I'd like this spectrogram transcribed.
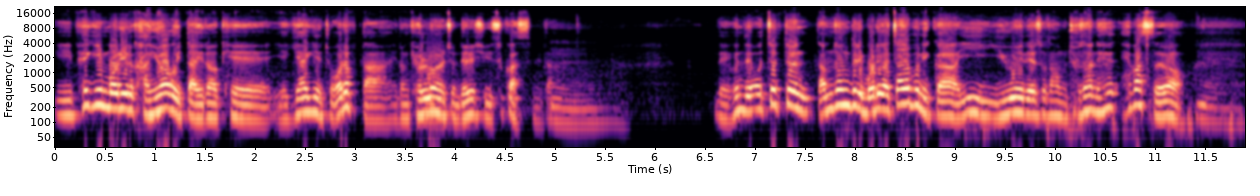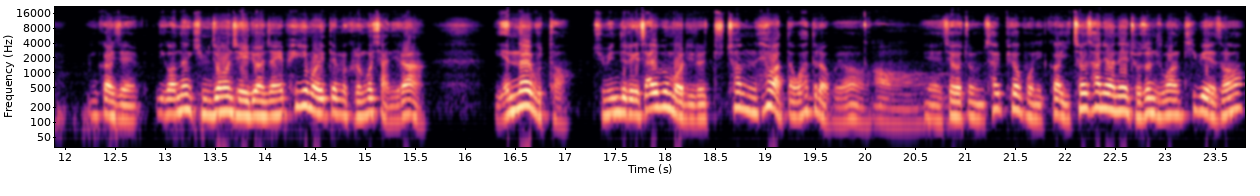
이 폐기머리를 강요하고 있다, 이렇게 얘기하기는 좀 어렵다, 이런 결론을 좀 내릴 수 있을 것 같습니다. 음. 네, 근데 어쨌든 남성들이 머리가 짧으니까 이 이유에 대해서도 한번 조사를 해, 해봤어요. 예. 그러니까 이제 이거는 김정은 제1위원장의 폐기머리 때문에 그런 것이 아니라 옛날부터 주민들에게 짧은 머리를 추천해 왔다고 하더라고요. 어. 예, 제가 좀 살펴보니까 2004년에 조선중앙TV에서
